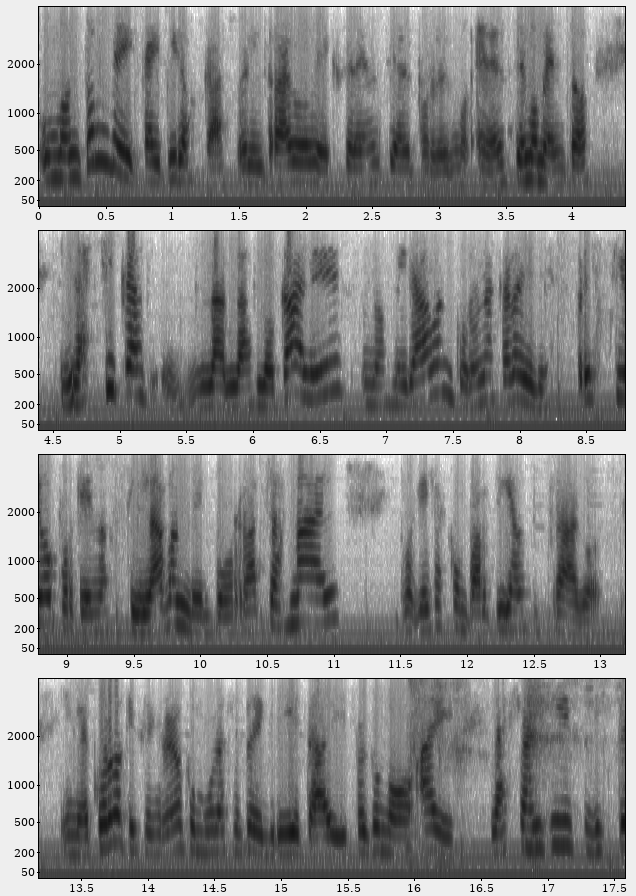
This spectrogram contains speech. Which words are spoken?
un montón de caipiroscas, el trago de excelencia en ese momento, y las chicas, la- las locales, nos miraban con una cara de desprecio porque nos tilaban de borrachas mal, porque ellas compartían sus tragos. Y me acuerdo que se generó como una suerte de grieta y fue como, ay, las yankees, viste,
